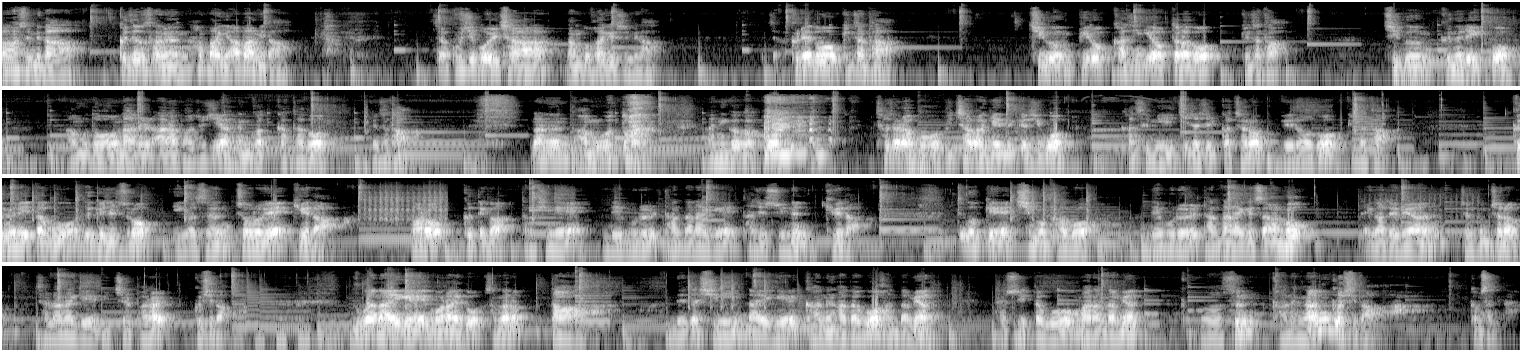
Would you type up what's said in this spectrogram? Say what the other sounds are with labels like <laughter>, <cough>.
반갑습니다. 그제도 사는 한방이 아바입니다. 자, 95일차 낭독하겠습니다. 자, 그래도 괜찮다. 지금 비록 가진 게 없더라도 괜찮다. 지금 그늘에 있고 아무도 나를 알아봐 주지 않는 것 같아도 괜찮다. 나는 아무것도 <laughs> 아닌 것 같고 <laughs> 처절하고 비참하게 느껴지고 가슴이 찢어질 것처럼 외로워도 괜찮다. 그늘에 있다고 느껴질수록 이것은 절호의 기회다. 바로 그때가 당신의 내부를 단단하게 다질 수 있는 기회다. 뜨겁게 침묵하고 내부를 단단하게 쌓은 후 때가 되면 정금처럼 찬란하게 빛을 발할 것이다. 누가 나에게 뭐라 해도 상관없다. 내 자신이 나에게 가능하다고 한다면, 할 수 있다고 말한다면, 그것은 가능한 것이다. 감사합니다.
